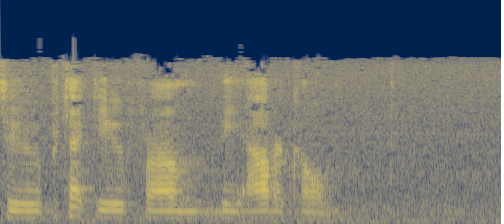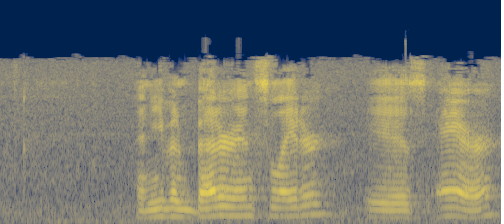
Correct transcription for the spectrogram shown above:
to protect you from the outer cold. An even better insulator is air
